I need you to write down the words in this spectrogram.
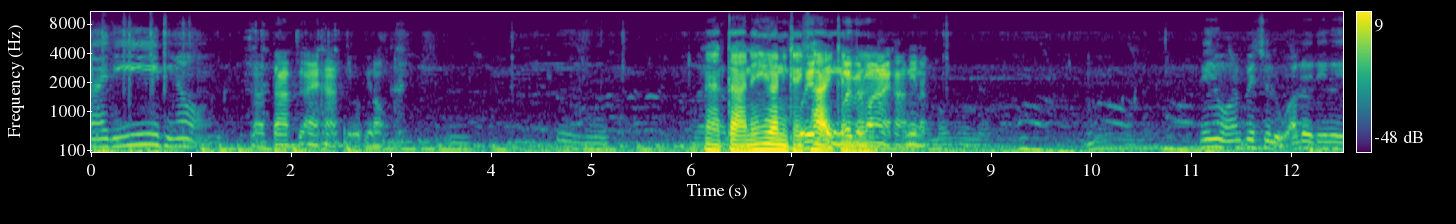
บายดีพี่น้องหน้าตาคือไอหักอยู่พี่น้องอืมหน้าตาในเฮือนคล้ายๆกันเลยเป็นเลว่ายไอครั้งนี้นะพี่น้องมันเป็นสลัวเลยดีเลย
